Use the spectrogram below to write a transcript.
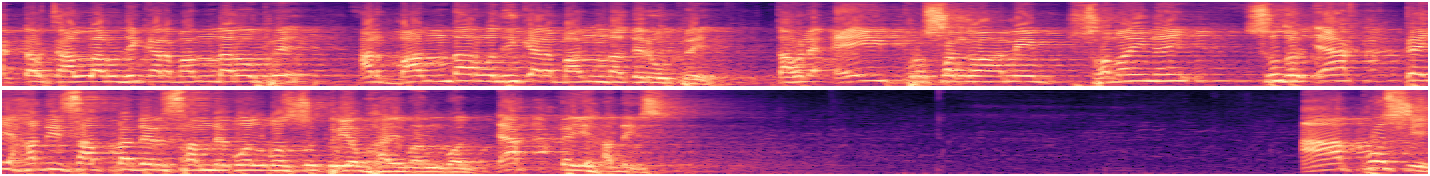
একটা হচ্ছে আল্লাহর অধিকার বান্দার উপরে আর বান্দার অধিকার বান্দাদের উপরে। তাহলে এই প্রসঙ্গ আমি সময় নেই, শুধু একটাই হাদিস আপনাদের সামনে বলব, সুপ্রিয় ভাই বোন একটাই হাদিস। আপোষে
